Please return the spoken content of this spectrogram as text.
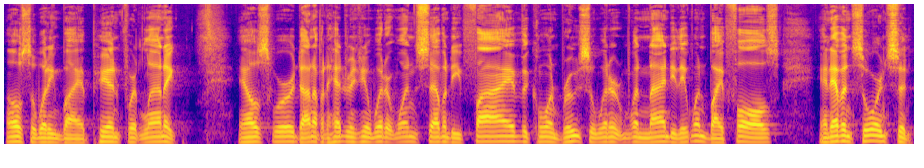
also winning by a pin for Atlantic. Elsewhere, Donovan Hedrington winner at 175. Cohen Bruce a winner at 190. They won by falls. And Evan Sorensen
